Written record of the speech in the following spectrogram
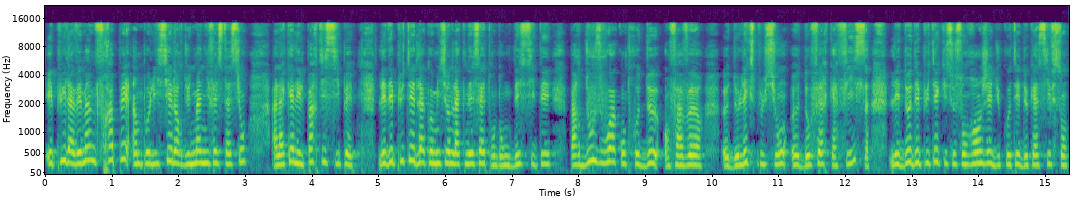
Et puis il avait même frappé un policier lors d'une manifestation à laquelle il participait. Les députés de la commission de la Knesset ont donc décidé par 12 voix contre 2 en faveur euh, de l'expulsion euh, d'Ofer Kafis. Les deux députés qui se sont rangés du côté de Kassif sont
